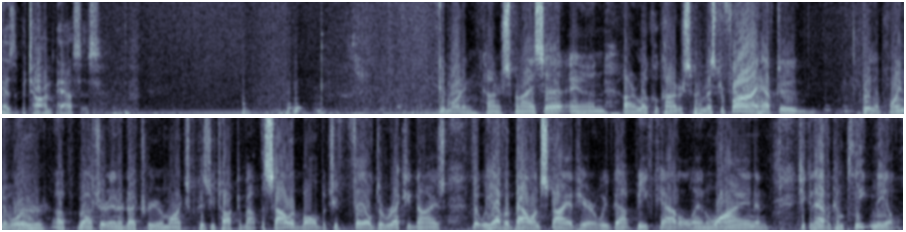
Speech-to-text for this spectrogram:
As the baton passes. Good morning, Congressman Issa and our local congressman. Mr. Farr, I have to bring a point of order up about your introductory remarks because you talked about the salad bowl, but you failed to recognize that we have a balanced diet here. We've got beef cattle and wine, and you can have a complete meal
